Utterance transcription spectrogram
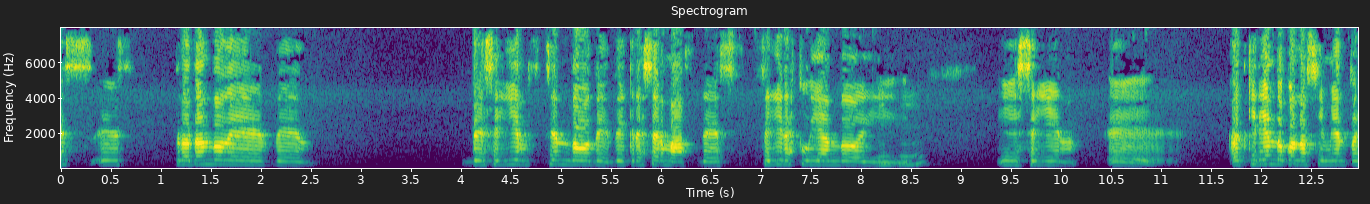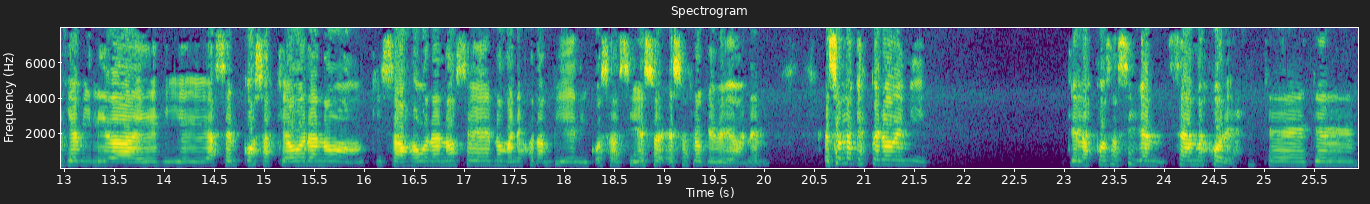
es, es tratando de de seguir siendo, de, crecer más, de seguir estudiando y, y seguir eh, adquiriendo conocimientos y habilidades y hacer cosas que ahora no, quizás ahora no sé, no manejo tan bien y cosas así. Eso, eso es lo que veo en él. Eso es lo que espero de mí. Que las cosas sigan, sean mejores, que, que,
